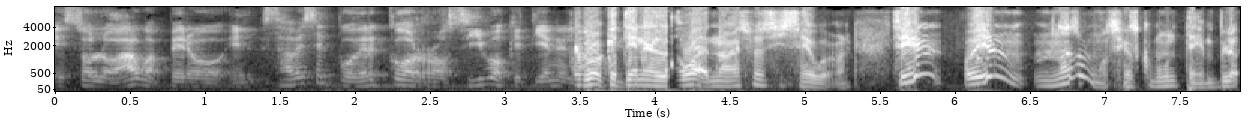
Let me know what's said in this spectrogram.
Es solo agua, pero el, ¿sabes el poder corrosivo que tiene el Algo agua? que tiene el agua, no, eso sí sé, weón. Sí, oye, no es un museo, es como un templo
